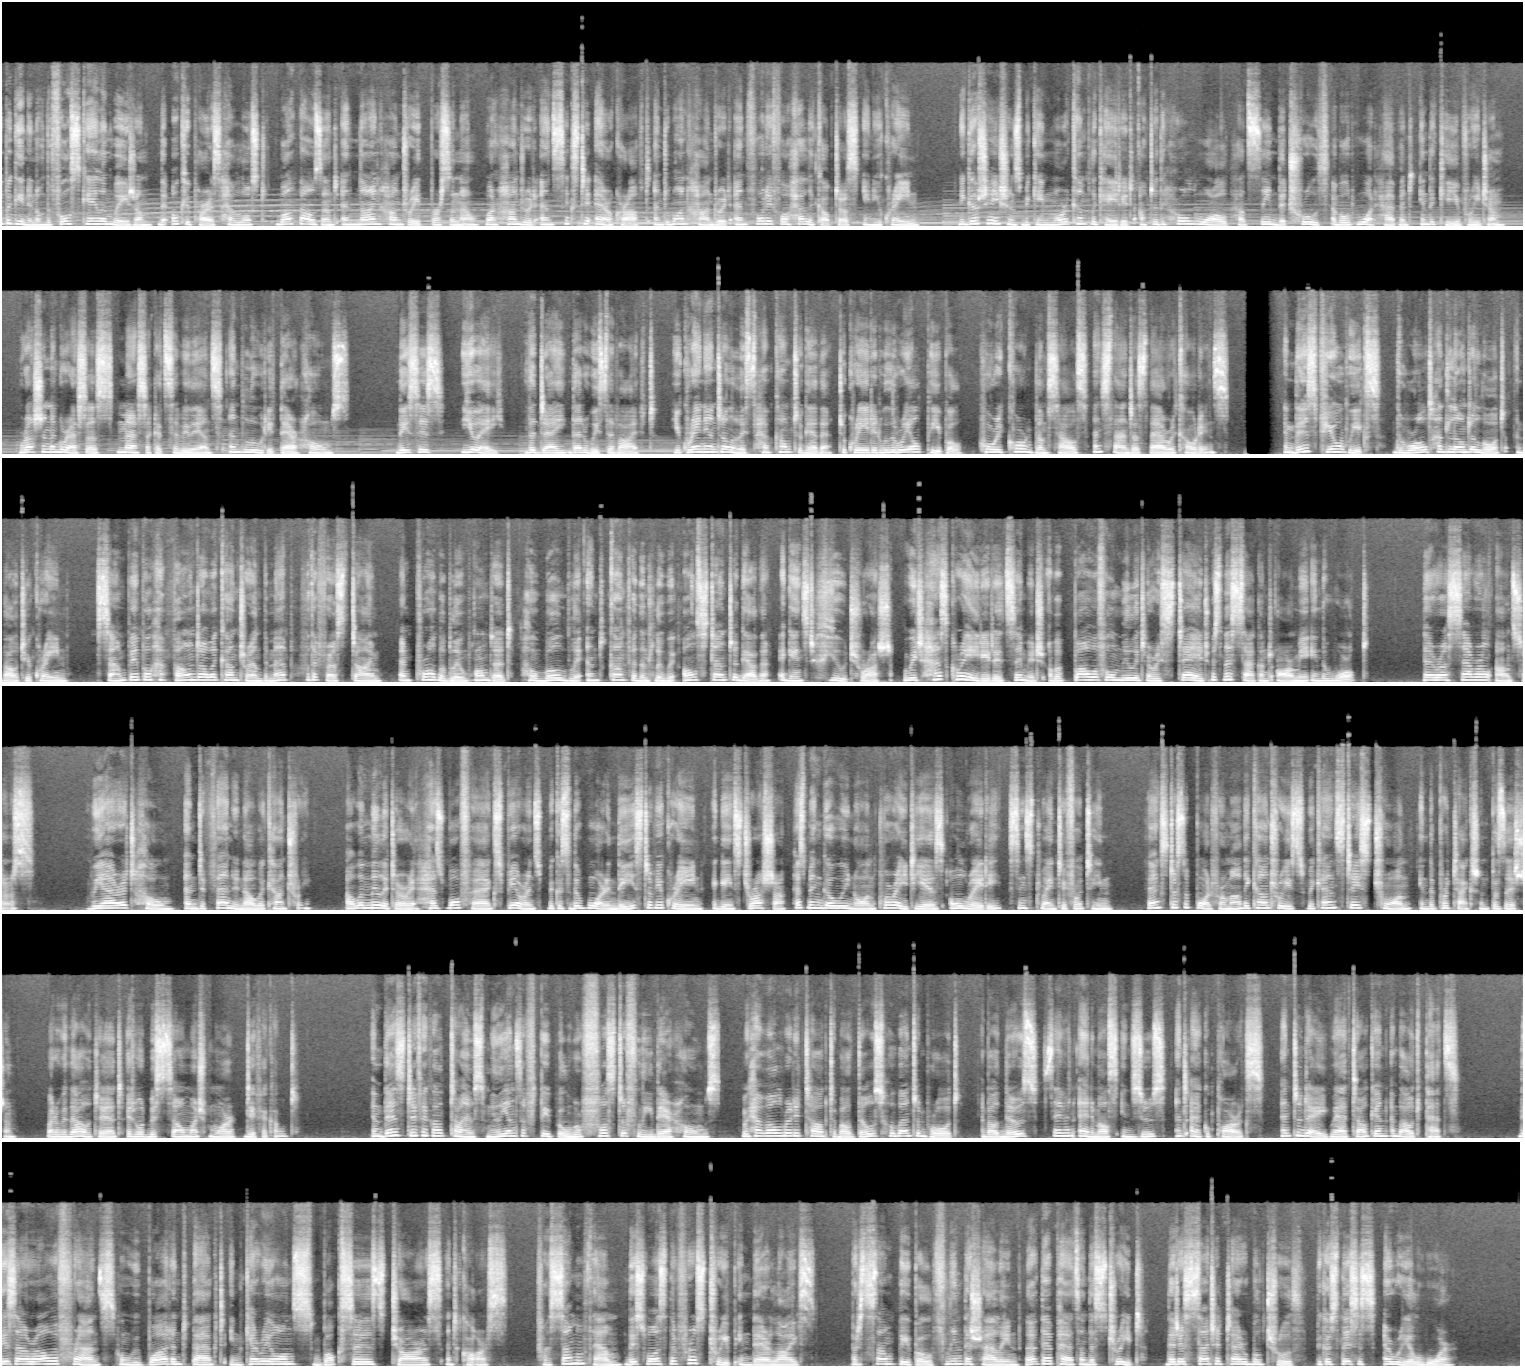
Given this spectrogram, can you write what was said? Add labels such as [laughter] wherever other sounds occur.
the beginning of the full scale invasion, the occupiers have lost 1,900 personnel, 160 aircraft, and 144 helicopters in Ukraine. Negotiations became more complicated after the whole world had seen the truth about what happened in the Kiev region. Russian aggressors massacred civilians and looted their homes. This is UA, the day that we survived. Ukrainian journalists have come together to create it with real people who record themselves and send us their recordings. In these few weeks, the world had learned a lot about Ukraine. Some people have found our country on the map for the first time and probably wondered how boldly and confidently we all stand together against huge Russia, which has created its image of a powerful military state with the second army in the world. There are several answers. We are at home and defending our country. Our military has warfare experience because the war in the east of Ukraine against Russia has been going on for eight years already, since 2014. Thanks to support from other countries, we can stay strong in the protection position. But without it, it would be so much more difficult. In these difficult times, millions of people were forced to flee their homes. We have already talked about those who went abroad, about those saving animals in zoos and eco parks, and today we are talking about pets. These are our friends whom we bought and packed in carry ons, boxes, jars, and cars. For some of them, this was the first trip in their lives. But some people fleeing the shelling left their pets on the street. That is such a terrible truth, because this is a real war.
